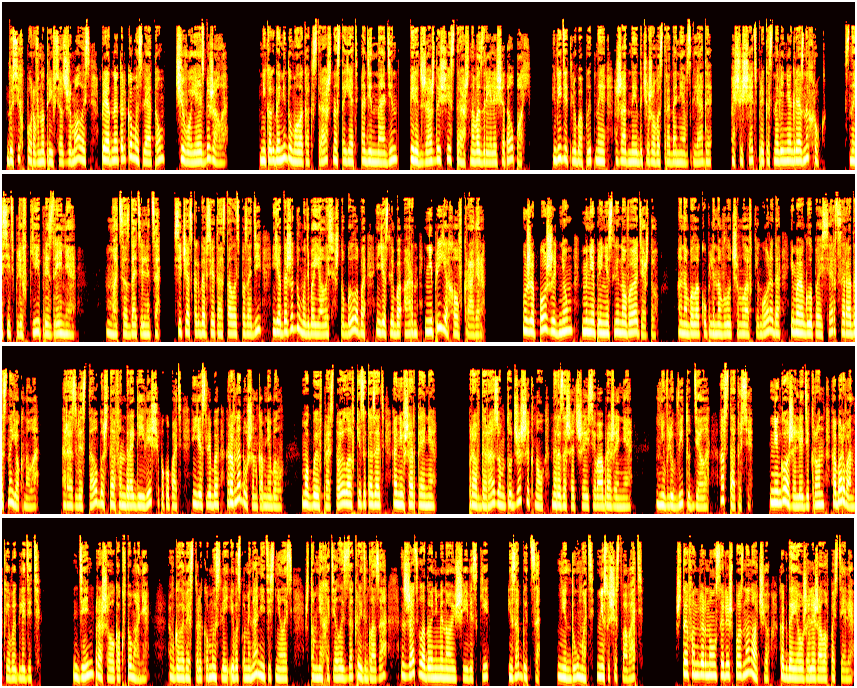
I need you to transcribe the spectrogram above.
До сих пор внутри все сжималось при одной только мысли о том, чего я избежала. Никогда не думала, как страшно стоять один на один перед жаждущей страшного зрелища толпой. Видеть любопытные, жадные до чужого страдания взгляды, ощущать прикосновение грязных рук, сносить плевки и презрение. Мать-создательница, сейчас, когда все это осталось позади, я даже думать боялась, что было бы, если бы Арн не приехал в Кравер. Уже позже днем мне принесли новую одежду. Она была куплена в лучшем лавке города, и мое глупое сердце радостно ёкнуло. Разве стал бы Штефан дорогие вещи покупать, если бы равнодушен ко мне был? Мог бы и в простой лавке заказать, а не в шартене. Правда, разум тут же шикнул на разошедшееся воображение. Не в любви тут дело, а в статусе. Негоже леди Крон оборванкой выглядеть. День прошел как в тумане. В голове столько мыслей и воспоминаний теснилось, что мне хотелось закрыть глаза, сжать ладонями ноющие виски и забыться, не думать, не существовать. Штефан вернулся лишь поздно ночью, когда я уже лежала в постели.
